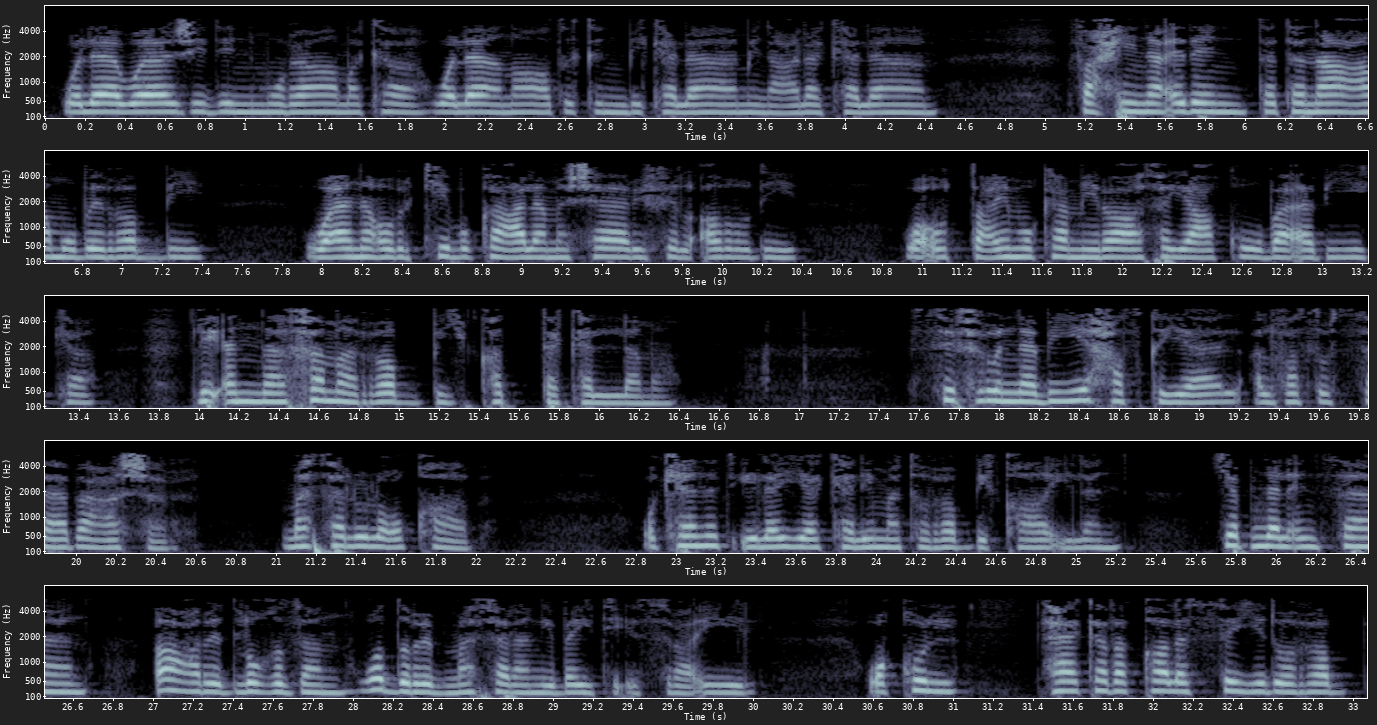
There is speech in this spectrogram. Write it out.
ولا واجد مرامك ولا ناطق بكلام على كلام. فحينئذ تتنعم بالرب وأنا أركبك على مشارف الأرض وأطعمك ميراث يعقوب أبيك. لأن فم الرب قد تكلم. سفر النبي حسقيال الفصل السابع عشر. مثل العقاب. وكانت إلي كلمة الرب قائلا يا ابن الإنسان أعرض لغزا واضرب مثلا لبيت إسرائيل. وقل هكذا قال السيد الرب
